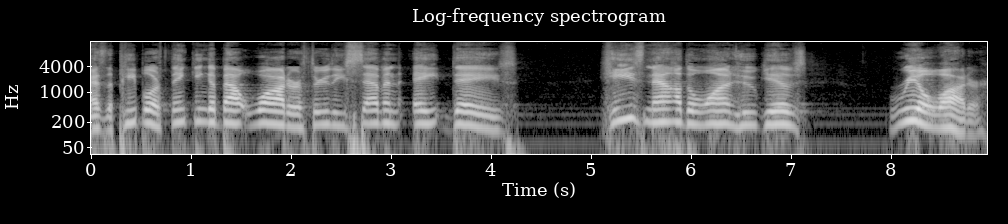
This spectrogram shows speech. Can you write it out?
as the people are thinking about water through these seven, eight days, he's now the one who gives real water.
